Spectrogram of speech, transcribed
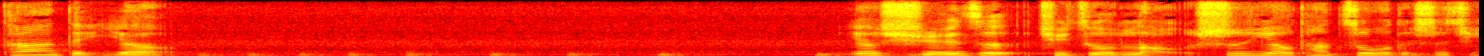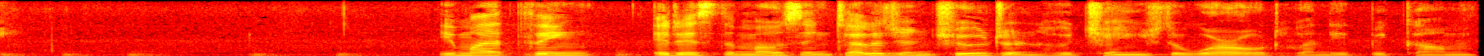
他得要要学着去做老师要他做的事情。You might think it is the most intelligent children who change the world when they become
